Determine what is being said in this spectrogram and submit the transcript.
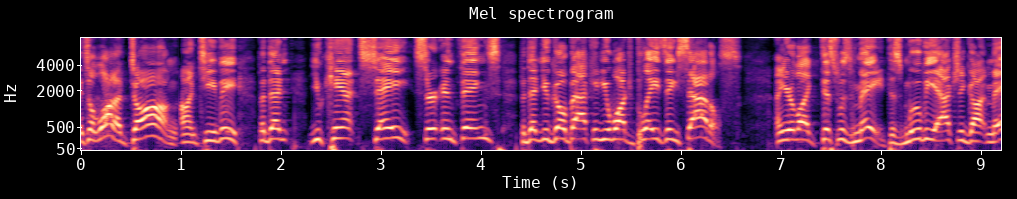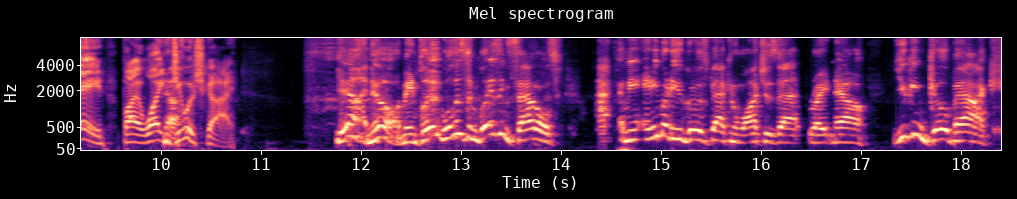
it's a lot of dong on TV. But then you can't say certain things, but then you go back and you watch Blazing Saddles. And you're like, this was made. This movie actually got made by a white yeah. Jewish guy. Yeah, I know. I mean, well, listen, Blazing Saddles. I, I mean, anybody who goes back and watches that right now, you can go back,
